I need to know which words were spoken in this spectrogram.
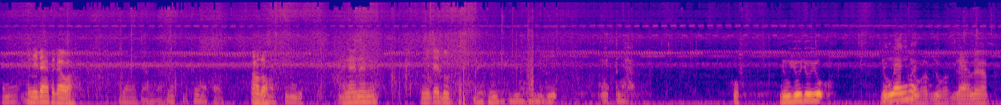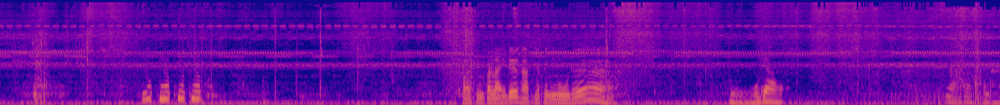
อันนี้อันนี้ได้ไปแล้วอะยังยังยังเพิ่งมาใส่เอาเหรอจริงอยู่อันนั้นนั่นนั่นอันนี้ได้ลุ้นครับได้ลุ้นได้ลุ้น อันนี้อีกตัวโอ้อยู่อยู่อยู่อยู่ดึงแรงด้วยอครับอยู่ครับแรงด้วยครับนบนบนบนบขอให้เป็นปลาไหลเด้อครับ อย่าเป็นงูเด้อโอ้โหยาวอะยาวได้ปัญหา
